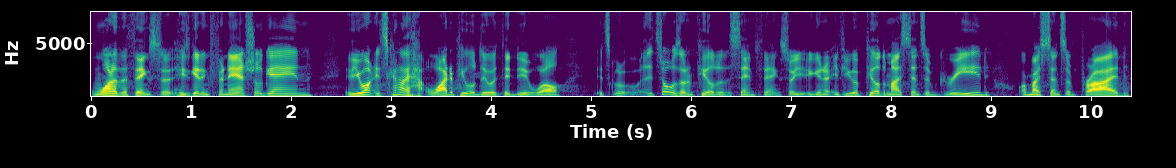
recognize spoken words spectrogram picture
one of the things so he's getting financial gain. If you want, it's kind of like why do people do what they do? Well, it's it's always an appeal to the same thing. So you're gonna if you appeal to my sense of greed or my sense of pride,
